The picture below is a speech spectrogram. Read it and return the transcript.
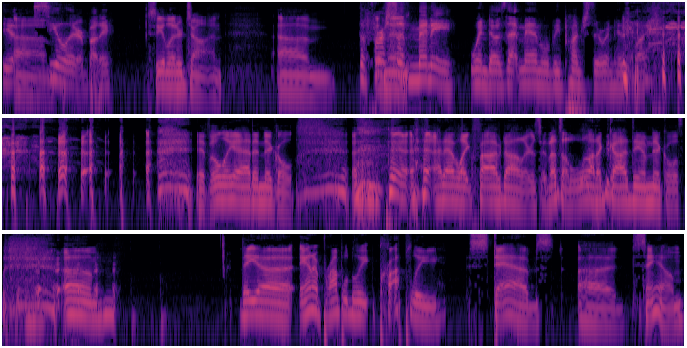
Yeah, Um, see you later, buddy. See you later, John. Um, The first then- of many windows that man will be punched through in his life. if only I had a nickel, I'd have like five dollars, and that's a lot of goddamn nickels. Um, they uh, Anna probably promptly stabs uh, Sam.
